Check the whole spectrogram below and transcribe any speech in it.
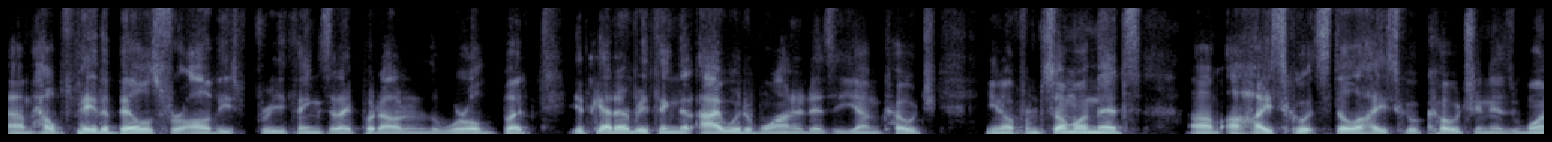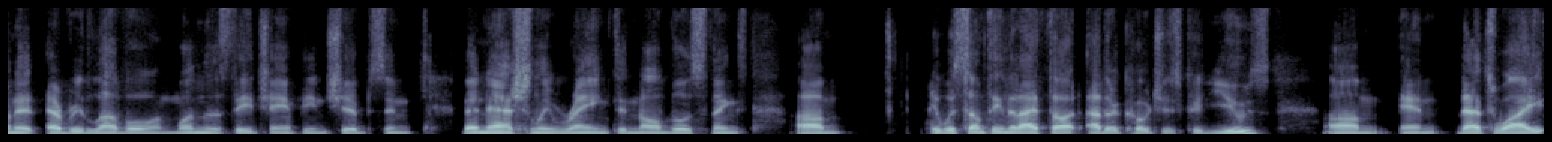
um, helps pay the bills for all these free things that I put out into the world. But it's got everything that I would have wanted as a young coach. You know, from someone that's um, a high school, still a high school coach, and has won at every level and won the state championships and been nationally ranked and all those things. Um, it was something that I thought other coaches could use. Um, and that's why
